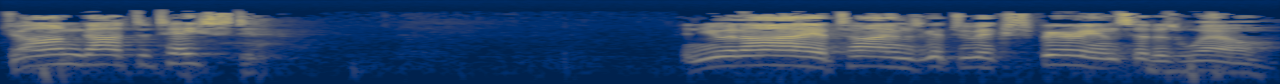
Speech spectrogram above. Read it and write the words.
John got to taste it. And you and I at times get to experience it as well.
